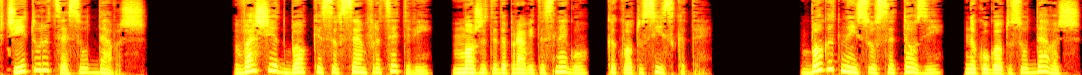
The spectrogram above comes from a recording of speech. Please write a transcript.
в чието ръце се отдаваш. Вашият Бог е съвсем в ръцете ви, можете да правите с него, каквото си искате. Богът на Исус е този, на когото се отдаваш,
